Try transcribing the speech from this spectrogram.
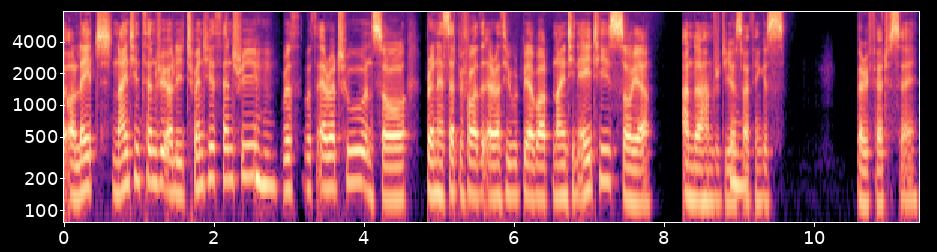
or late 19th century, early 20th century Mhm. with with Era 2, and so Bren has said before that Era 3 would be about 1980s. So yeah, under 100 years, Mm. I think is very fair to say.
